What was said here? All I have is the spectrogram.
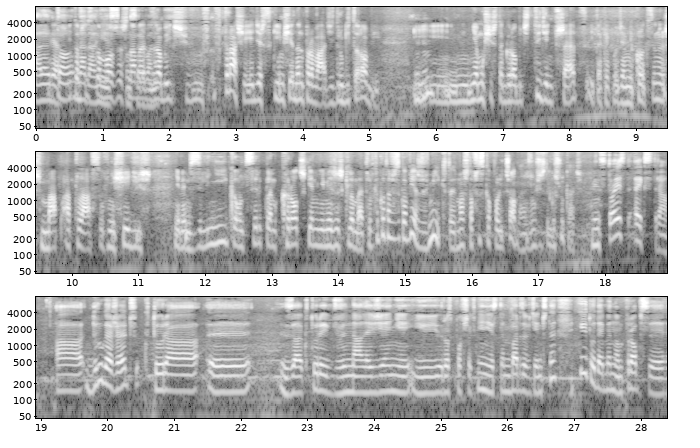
ale Wiesz, to, to nadal wszystko nie jest możesz nawet zrobić w, w trasie. Jedziesz z kimś, jeden prowadzi, drugi to robi. I, Mhm. I nie musisz tego robić tydzień przed. I tak jak powiedziałem, nie kolekcjonujesz map, atlasów, nie siedzisz, nie wiem, z linijką, cyrklem, kroczkiem, nie mierzysz kilometrów, tylko to wszystko wiesz w mig, to masz to wszystko policzone, nie musisz tego szukać. Więc to jest ekstra. A druga rzecz, która, y, za której wynalezienie i rozpowszechnienie jestem bardzo wdzięczny i tutaj będą propsy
